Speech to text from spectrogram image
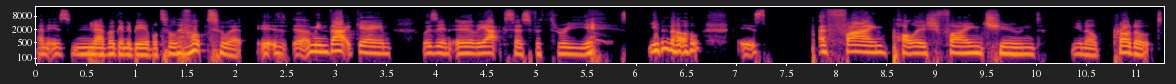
and is never going to be able to live up to it. it is, I mean, that game was in early access for three years. You know, it's a fine, polished, fine tuned, you know, product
